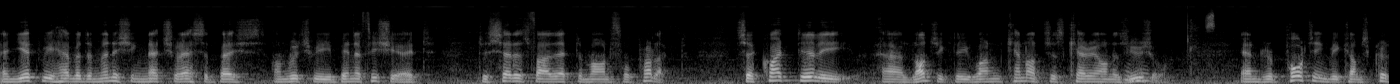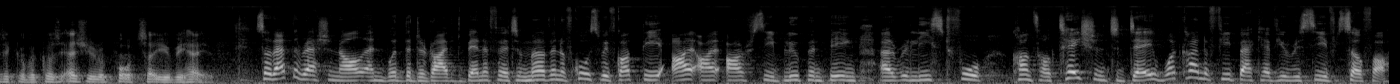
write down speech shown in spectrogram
And yet we have a diminishing natural asset base on which we beneficiate to satisfy that demand for product. So quite clearly, uh, logically, one cannot just carry on as mm -hmm. usual. And reporting becomes critical because as you report, so you behave. So that the rationale and with the derived benefit, Mervyn, of course, we've got the IIRC blueprint being uh, released for consultation today. What kind of feedback have you received so far?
